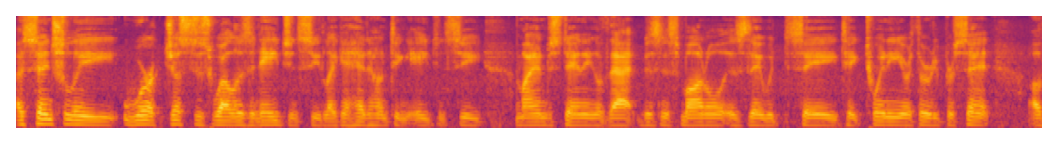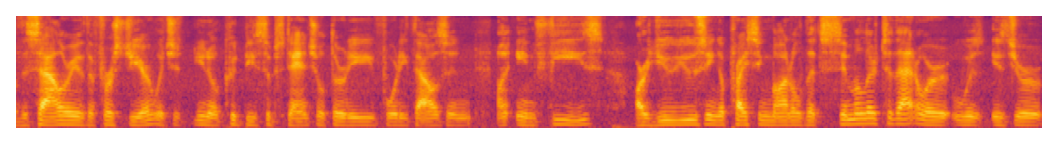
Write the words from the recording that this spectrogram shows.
essentially work just as well as an agency, like a headhunting agency. My understanding of that business model is they would say take twenty or thirty percent of the salary of the first year, which you know could be substantial, 30, 40,000 uh, in fees. Are you using a pricing model that's similar to that, or was is your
